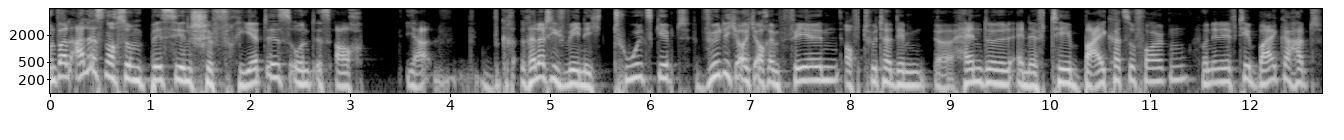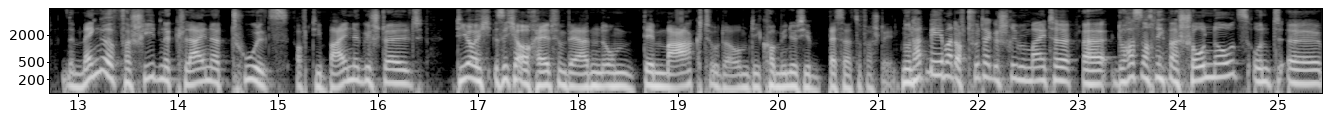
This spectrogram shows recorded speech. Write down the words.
Und weil alles noch so ein bisschen chiffriert ist und es auch ja, relativ wenig Tools gibt, würde ich euch auch empfehlen, auf Twitter dem äh, Handle NFT Biker zu folgen. Und NFT Biker hat eine Menge verschiedene kleiner Tools auf die Beine gestellt, die euch sicher auch helfen werden, um den Markt oder um die Community besser zu verstehen. Nun hat mir jemand auf Twitter geschrieben und meinte, äh, du hast noch nicht mal Show Notes und äh,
